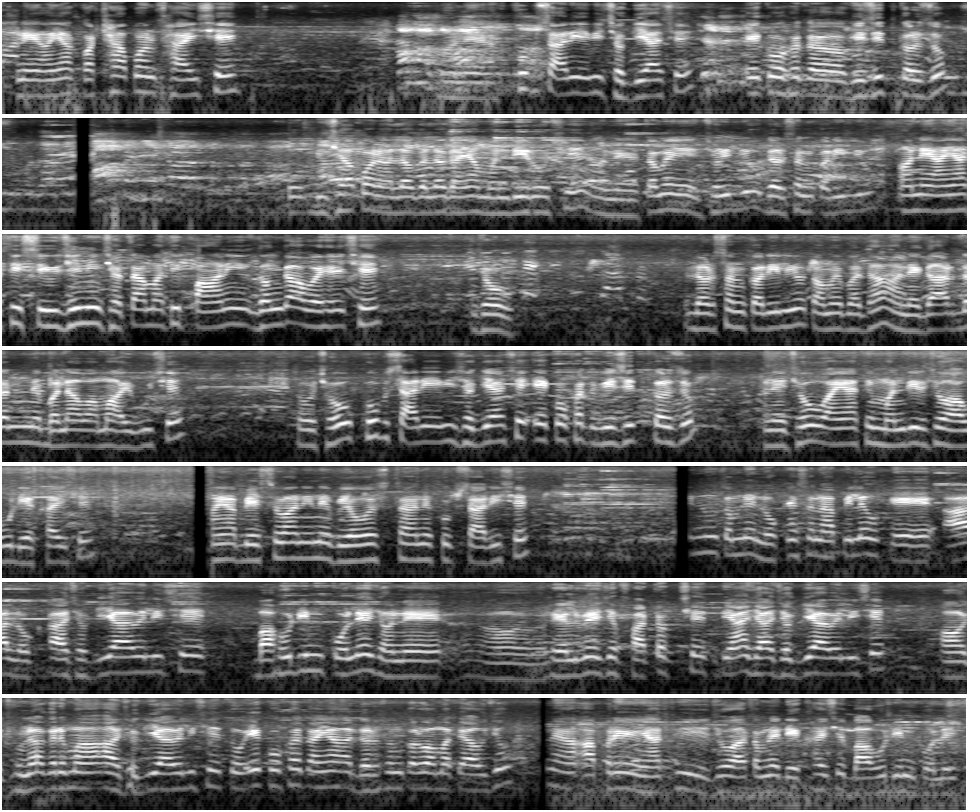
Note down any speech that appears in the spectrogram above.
અને અહીંયા કથા પણ થાય છે. અને ખૂબ સારી એવી જગ્યા છે. એક વખત વિઝિટ કરજો. બીજા પણ અલગ અલગ અહીંયા મંદિરો છે અને તમે જોઈ લો દર્શન કરી લો અને અહીંયાથી શિવજીની જતામાંથી પાણી ગંગા વહે છે. જો. દર્શન કરી લ્યો તમે બધા અને ગાર્ડનને બનાવવામાં આવ્યું છે. તો જો ખૂબ સારી એવી જગ્યા છે, એક વખત વિઝિટ કરજો. અને જો અહીંયાથી મંદિર જો આવું દેખાય છે, અહીંયા બેસવાની ને વ્યવસ્થા ને ખૂબ સારી છે. હું તમને લોકેશન આપી લઉં કે આ આ જગ્યા આવેલી છે બાહુદીન કોલેજ અને રેલવે જે ફાટક છે, ત્યાં જ આ જગ્યા આવેલી છે. જુનાગઢમાં આ જગ્યા આવેલી છે. તો એક વખત અહીંયા દર્શન કરવા માટે આવજો. અને આપણે અહીંયાથી જો આ તમને દેખાય છે બાહુદ્દીન કોલેજ.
